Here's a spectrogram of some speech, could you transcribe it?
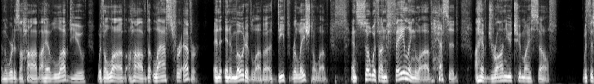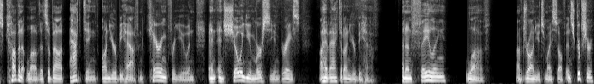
and the word is ahav, I have loved you with a love, ahav, that lasts forever, an, an emotive love, a deep relational love. And so with unfailing love, hesed, I have drawn you to myself with this covenant love that's about acting on your behalf and caring for you and, and, and showing you mercy and grace. I have acted on your behalf. An unfailing love. I've drawn you to myself. In Scripture,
